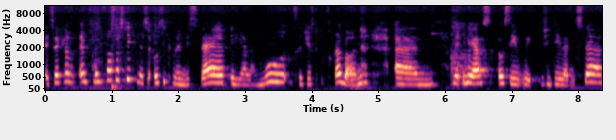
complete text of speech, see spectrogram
et c'est comme un peu fantastique, mais c'est aussi comme un mystère. Il y a l'amour, c'est juste très bon. Um, mais il y a aussi, oui, je dis le mystère,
